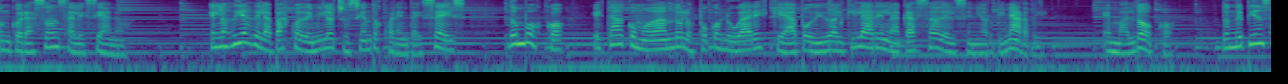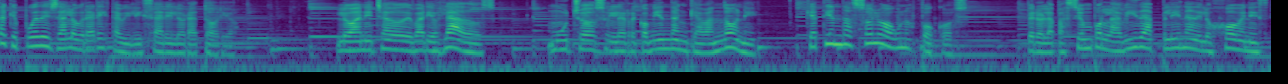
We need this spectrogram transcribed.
Con corazón salesiano. En los días de la Pascua de 1846, don Bosco está acomodando los pocos lugares que ha podido alquilar en la casa del señor Pinardi, en Maldoco, donde piensa que puede ya lograr estabilizar el oratorio. Lo han echado de varios lados, muchos le recomiendan que abandone, que atienda solo a unos pocos, pero la pasión por la vida plena de los jóvenes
